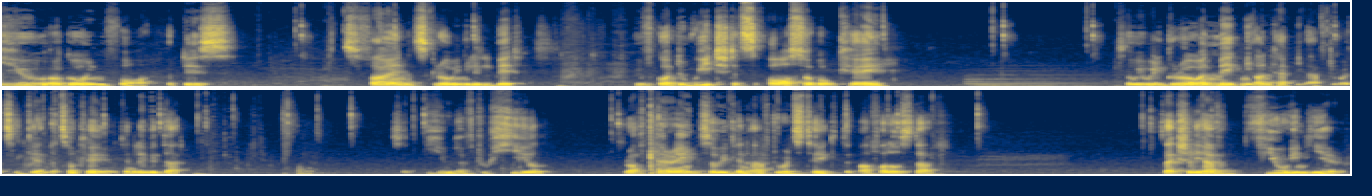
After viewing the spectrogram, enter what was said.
you are going for, this. It's fine it's growing a little bit. You've got the wheat that's also okay. So we will grow and make me unhappy afterwards again. That's okay I can live with that. So you have to heal rough terrain so we can afterwards take the buffalo stuff. Let's actually have a few in here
